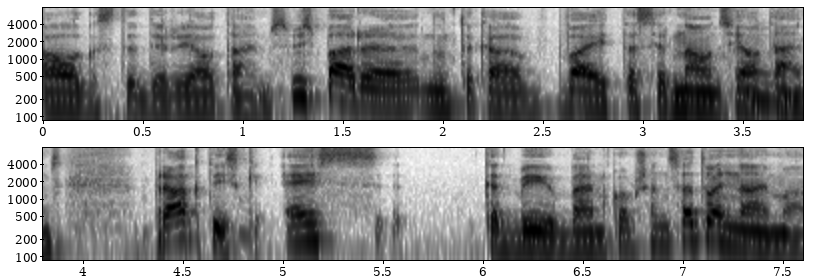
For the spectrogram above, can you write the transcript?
algas tad ir jautājums. Vispār, eh, nu, kā, vai tas ir naudas jautājums? Mm. Praktiski es, kad biju bērnu kopšanas atvaļinājumā,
